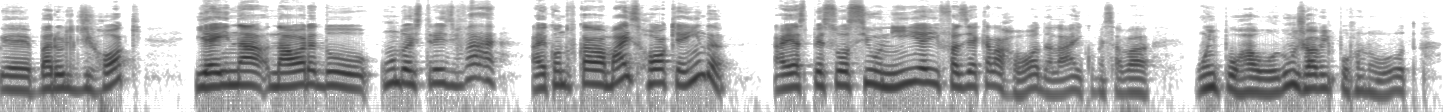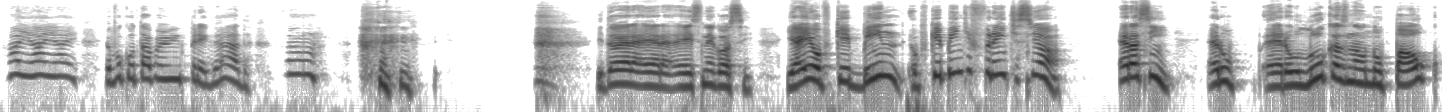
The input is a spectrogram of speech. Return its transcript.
é, barulho de rock. E aí na, na hora do 1, 2, 3 e vai. Aí quando ficava mais rock ainda, aí as pessoas se uniam e fazia aquela roda lá e começava um empurrar o outro, um jovem empurrando o outro. Ai, ai, ai, eu vou contar pra minha empregada. Ah, então era, era esse negocinho. E aí eu fiquei bem. Eu fiquei bem de frente, assim, ó. Era assim, era o, era o Lucas no, no palco,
